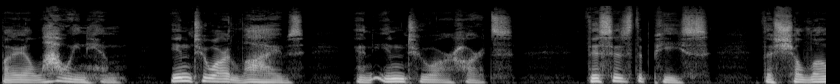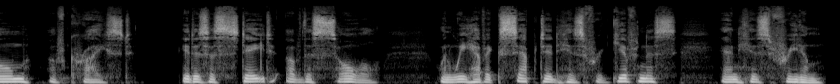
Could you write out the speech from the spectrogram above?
by allowing Him into our lives and into our hearts. This is the peace, the shalom of Christ. It is a state of the soul when we have accepted His forgiveness and His freedom,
